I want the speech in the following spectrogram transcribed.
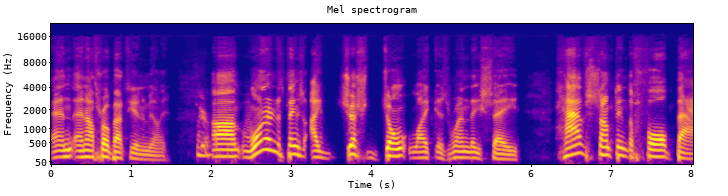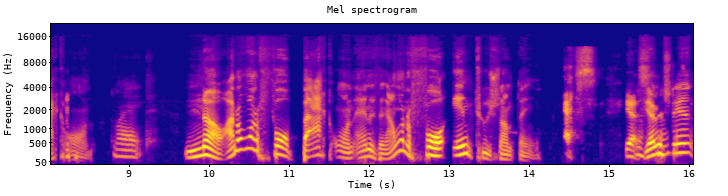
and and I'll throw it back to you, Amelia. Sure. Um, one of the things I just don't like is when they say, "Have something to fall back on." Right. No, I don't want to fall back on anything. I want to fall into something. Yes, yes, You understand?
